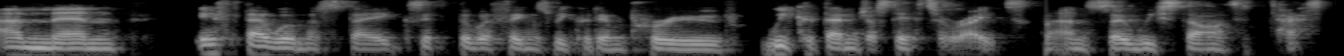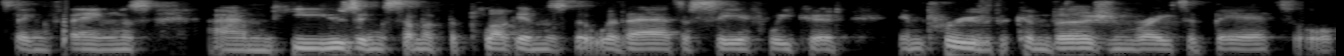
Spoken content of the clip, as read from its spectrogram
and then if there were mistakes, if there were things we could improve, we could then just iterate. And so we started testing things and using some of the plugins that were there to see if we could improve the conversion rate a bit or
